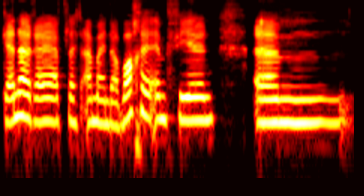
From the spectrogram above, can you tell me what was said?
generell vielleicht einmal in der Woche empfehlen. Ähm,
